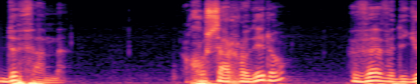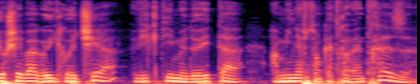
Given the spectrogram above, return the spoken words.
deux femmes. Rosa Rodero, veuve de Joseba Goicoechea, victime de État en 1993,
